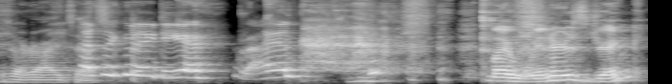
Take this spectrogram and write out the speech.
That's what Ryan That's a good idea, Ryan. My winner's drink?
